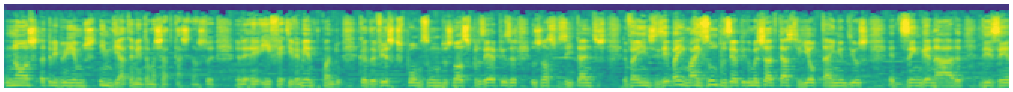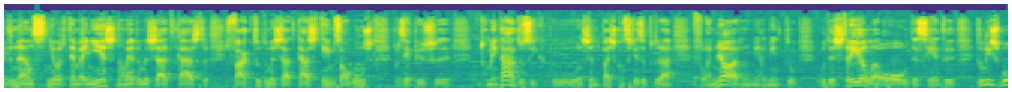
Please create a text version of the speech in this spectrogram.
nós atribuímos imediatamente a Machado de Castro. Nós, eh, e efetivamente, quando cada vez que expomos um dos nossos presépios, os nossos visitantes vêm-nos dizer: bem, mais um presépio do Machado de Castro, e eu tenho de os desenganar, dizendo: não, senhor, também este não é do Machado de Castro. De facto, do Machado de Castro temos alguns presépios eh, documentados e que o Alexandre Paes com certeza poderá falar melhor, nomeadamente o, o da Estrela ou da sede de Lisboa,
